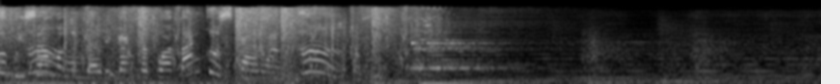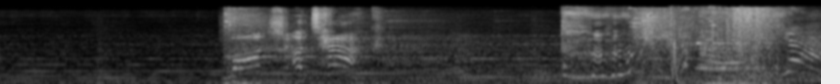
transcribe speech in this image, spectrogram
Aku bisa mengendalikan kekuatanku sekarang. Huh. Launch attack. yeah.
